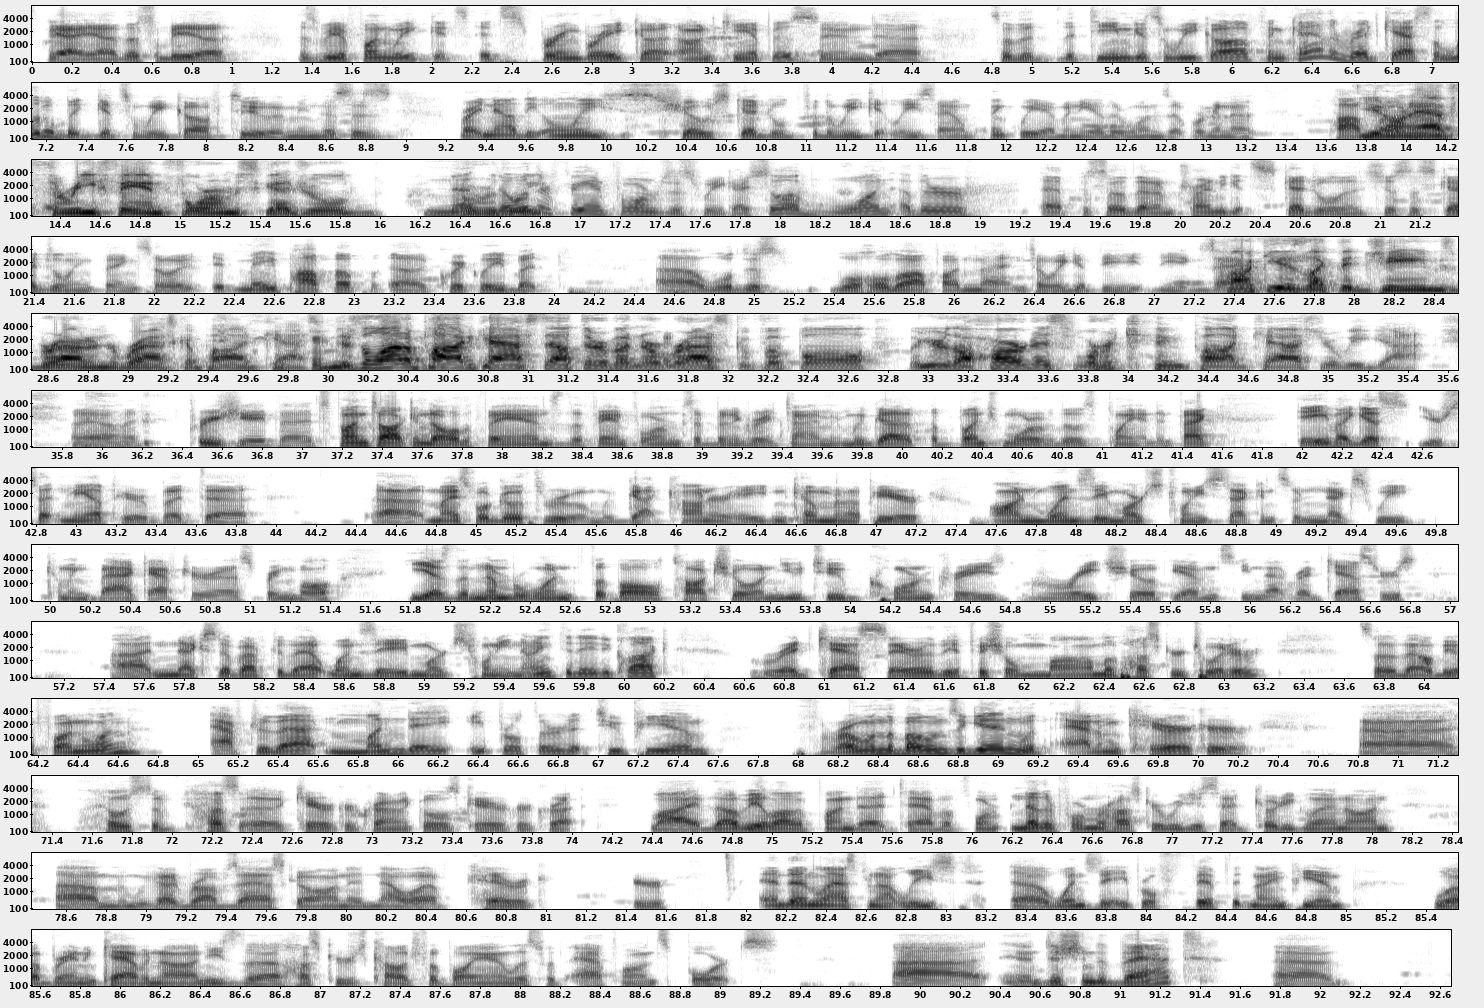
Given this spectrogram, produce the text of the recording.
Yeah, yeah. This will be a this will be a fun week. It's it's spring break on, on campus, and uh, so the the team gets a week off, and kind of the Redcast a little bit gets a week off too. I mean, this is right now the only show scheduled for the week at least. I don't think we have any other ones that we're gonna pop. You don't have three fan forums scheduled. no, over the no other fan forums this week. I still have one other episode that I'm trying to get scheduled, and it's just a scheduling thing. So it, it may pop up uh, quickly, but uh, we'll just we'll hold off on that until we get the the exact. Honky is like the James Brown of Nebraska podcasting. There's a lot of podcasts out there about Nebraska football, but you're the hardest working podcaster we got. Well, I appreciate that. It's fun talking to all the fans. The fan forums have been a great time, and we've got a bunch more of those planned. In fact, Dave, I guess you're setting me up here, but uh, uh, might as well go through them. We've got Connor Hayden coming up here on Wednesday, March 22nd. So next week, coming back after uh, spring ball, he has the number one football talk show on YouTube, Corn Crazed. Great show if you haven't seen that, Redcasters. Uh, next up after that, Wednesday, March 29th at 8 o'clock, Redcast Sarah, the official mom of Husker Twitter. So that'll be a fun one. After that, Monday, April 3rd at 2 p.m., throwing the bones again with Adam Carriker, uh, host of Hus- uh, Carriker Chronicles, Carriker Chro- Live. That'll be a lot of fun to, to have a form- another former Husker. We just had Cody Glenn on, um, and we've had Rob Zaska on it. Now we'll have Carriker. And then last but not least, uh, Wednesday, April 5th at 9 p.m., we'll have Brandon Kavanaugh, and he's the Huskers college football analyst with Athlon Sports. Uh, in addition to that, uh,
